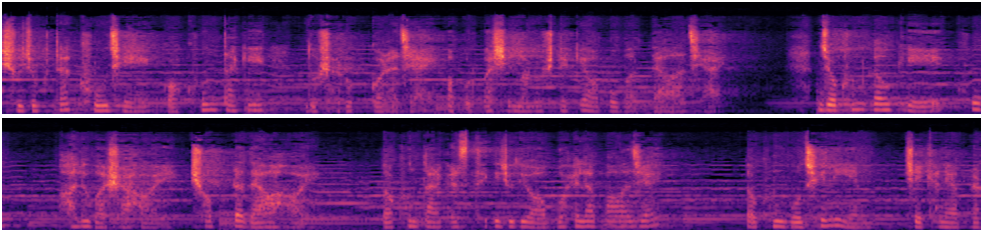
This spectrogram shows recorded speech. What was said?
সুযোগটা খুঁজে কখন তাকে দোষারোপ করা যায়, অপর পাশের মানুষটাকে অপবাদ দেওয়া যায়। যখন কাউকে খুব ভালোবাসা হয়, সবটা দেওয়া হয়, তখন তার কাছ থেকে যদি অবহেলা পাওয়া যায় তখন বুঝে নিয়েন, সেখানে আপনার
